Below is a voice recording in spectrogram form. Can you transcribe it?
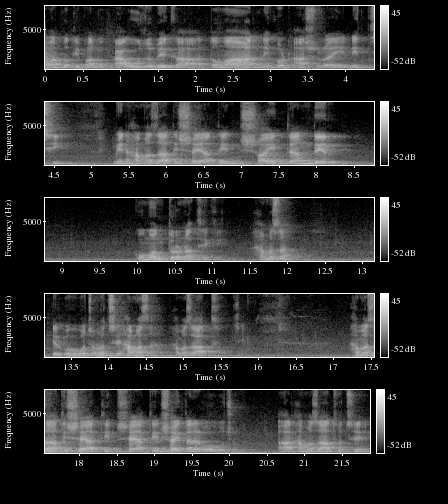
আমার প্রতিপালক আউজ বেকা, তোমার নিকট আশ্রয় নিচ্ছি। মিন হামাজাত শয়াতিন, শয়তানদের কুমন্ত্রণা থেকে। হামাজা, এর বহু বচন হচ্ছে হামাজা, হামাজাত। হামাজাত শায়াতিন শায়াতিন শয়তানের বহু বচন। আর হামাজাত হচ্ছে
